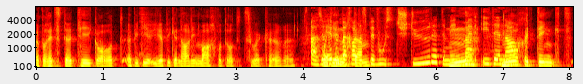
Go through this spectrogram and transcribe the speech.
Ob er jetzt dorthin geht, ob ich die Übungen alle mache, die dort dazugehören. Also Und eben, man kann das bewusst steuern, damit Nein, man in der nur Nacht... bedingt.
